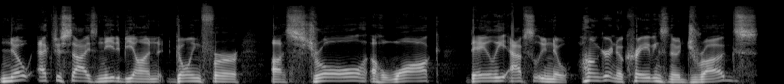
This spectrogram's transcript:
no exercise needed beyond going for a stroll, a walk daily. Absolutely no hunger, no cravings, no drugs,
